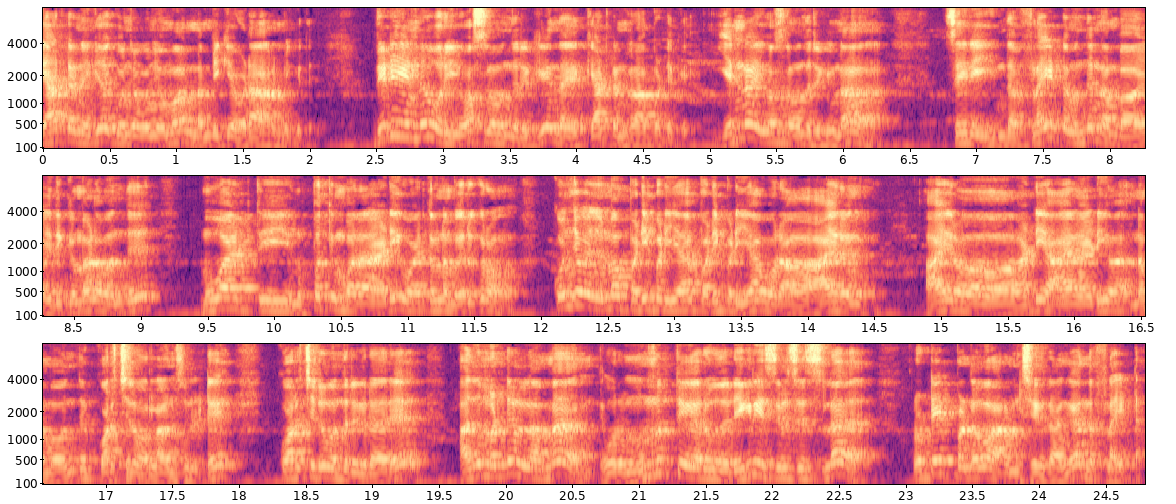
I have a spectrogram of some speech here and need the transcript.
கேப்டனுக்கே கொஞ்சம் கொஞ்சமாக நம்பிக்கை விட ஆரம்பிக்குது. திடீர்னு ஒரு யோசனை வந்திருக்கு இந்த கேப்டன் ராபர்ட்டுக்கு. என்ன யோசனை வந்திருக்குன்னா சரி இந்த ஃப்ளைட்டை வந்து நம்ம இதுக்கு மேலே வந்து மூவாயிரத்தி முப்பத்தி ஒன்பதாயிரம் அடி உயரத்தில் நம்ம இருக்கிறோம். கொஞ்சம் கொஞ்சமாக படிப்படியாக படிப்படியாக ஒரு ஆயிரம் ஆயிரம் அடி ஆயிரம் அடி நம்ம வந்து குறைச்சிட்டு வரலாம்னு சொல்லிட்டு குறைச்சிட்டு வந்திருக்கிறாரு. அது மட்டும் இல்லாமல் ஒரு முந்நூற்றி அறுபது டிகிரி செல்சியஸில் ரொட்டேட் பண்ணவும் ஆரம்பிச்சிருக்கிறாங்க அந்த ஃப்ளைட்டை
